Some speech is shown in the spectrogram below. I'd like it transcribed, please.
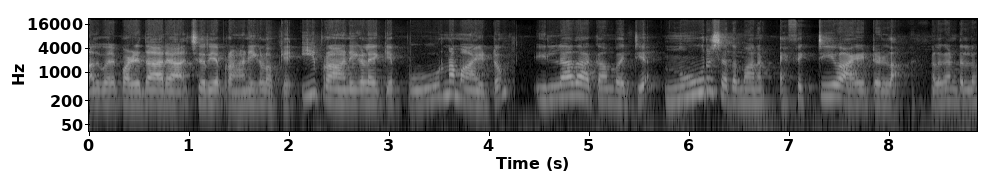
അതുപോലെ പഴുതാര ചെറിയ പ്രാണികളൊക്കെ. ഈ പ്രാണികളെയൊക്കെ പൂർണമായിട്ടും ഇല്ലാതാക്കാൻ പറ്റിയ നൂറ് ശതമാനം എഫക്റ്റീവ് ആയിട്ടുള്ള നിങ്ങൾ കണ്ടല്ലോ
